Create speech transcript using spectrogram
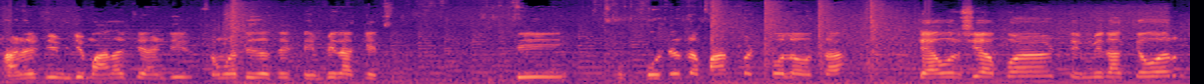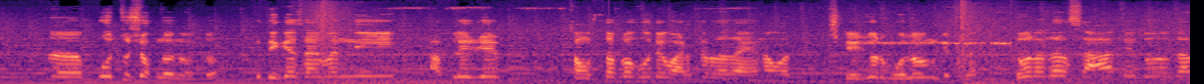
ठाण्याची जी मानाची हंडी समजली जाते टेंबी नाक्याची ती मोठ्याचा मान पटकवला होता. त्या वर्षी आपण टेंबी नाक्यावर अ, पोचू शकलो नव्हतो. दिघे साहेबांनी आपले जे संस्थापक होते वाडकर दादा यांना वर स्टेजवर बोलवून घेतलं. दोन हजार सहा ते दोन हजार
